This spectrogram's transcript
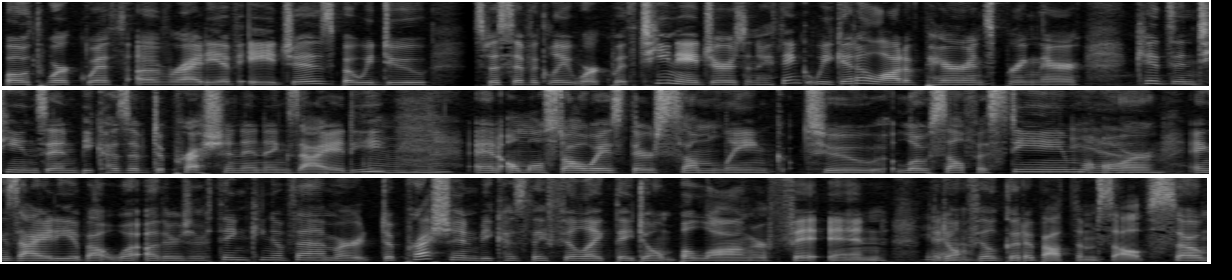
both work with a variety of ages, but we do specifically work with teenagers. And I think we get a lot of parents bring their kids and teens in because of depression and anxiety. Mm-hmm. And almost always there's some link to low self esteem yeah. or anxiety about what others are thinking of them or depression because they feel like they don't belong or fit in. Yeah. They don't feel good about themselves. So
